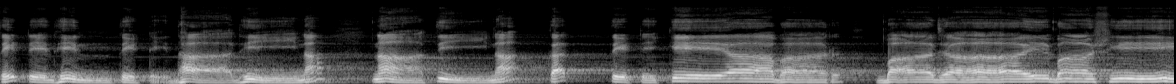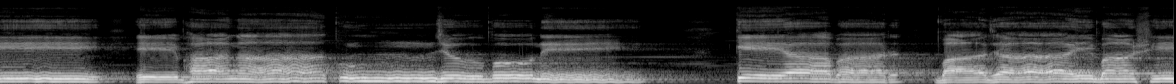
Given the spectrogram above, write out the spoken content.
তেটে ধিন তেটে ধা, ধি, না না, তি, না কাত তেটে কে আবার বাজায় বাঁশি। এ ভাঙা কুঞ্জ বনে কে আবার বাজায় বাঁশি?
